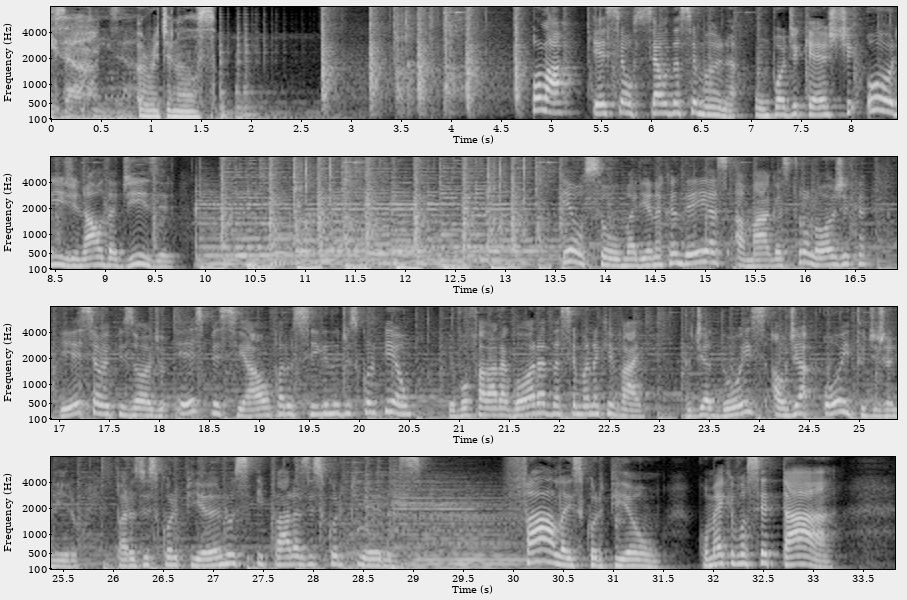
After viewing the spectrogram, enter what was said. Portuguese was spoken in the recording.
Deezer Originals. Olá, esse é o Céu da Semana, um podcast original da Deezer. Eu sou Mariana Candeias, a maga astrológica, e esse é o episódio especial para o signo de Escorpião. Eu vou falar agora da semana que vai, do dia 2 ao dia 8 de janeiro, para os escorpianos e para as escorpianas. Fala, escorpião, como é que você tá?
